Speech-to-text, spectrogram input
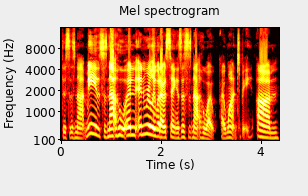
This is not me. This is not who and, and really what I was saying is this is not who I, I want to be. Um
